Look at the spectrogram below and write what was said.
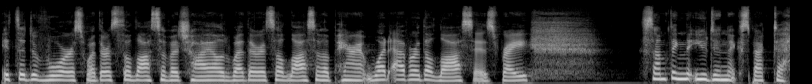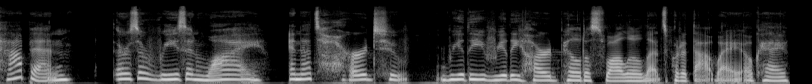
it's a divorce, whether it's the loss of a child, whether it's a loss of a parent, whatever the loss is, right? Something that you didn't expect to happen there's a reason why. And that's hard to really, really hard pill to swallow. Let's put it that way. Okay.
